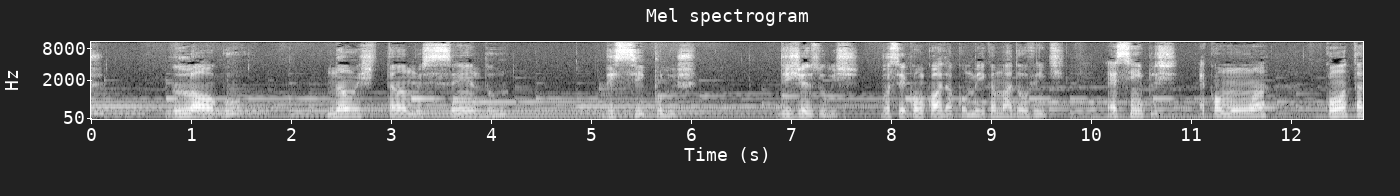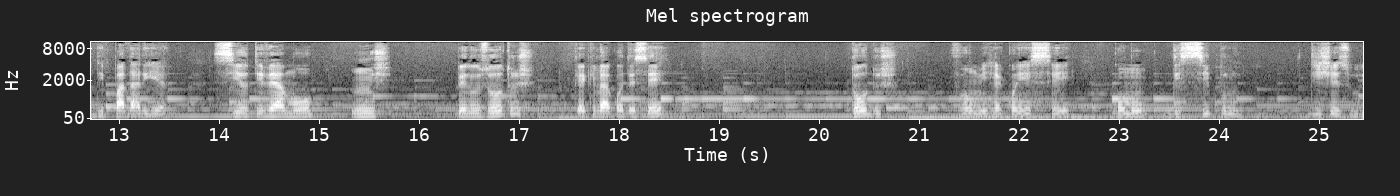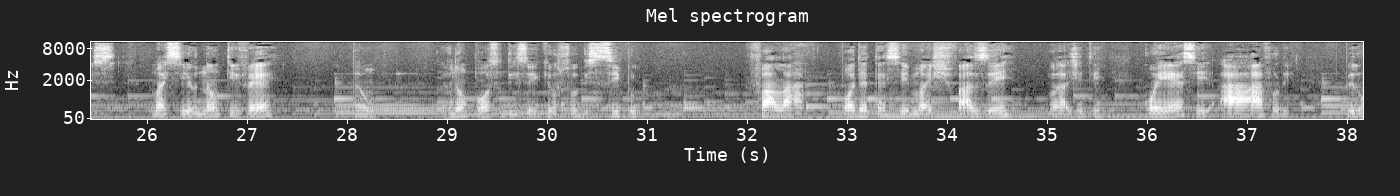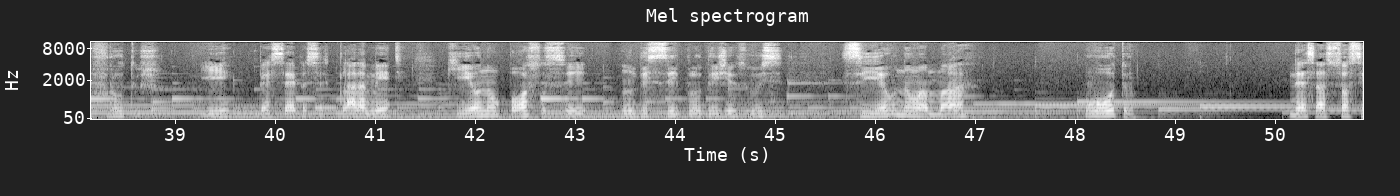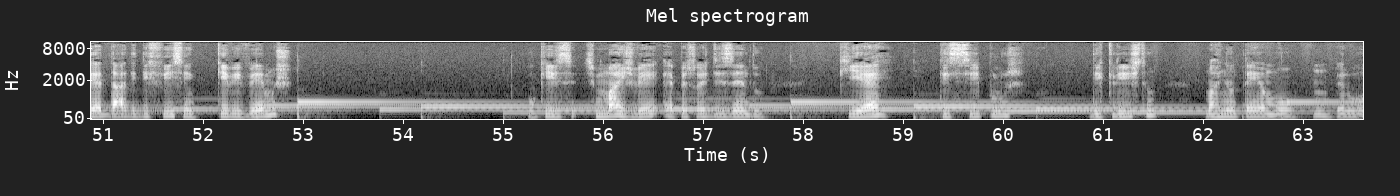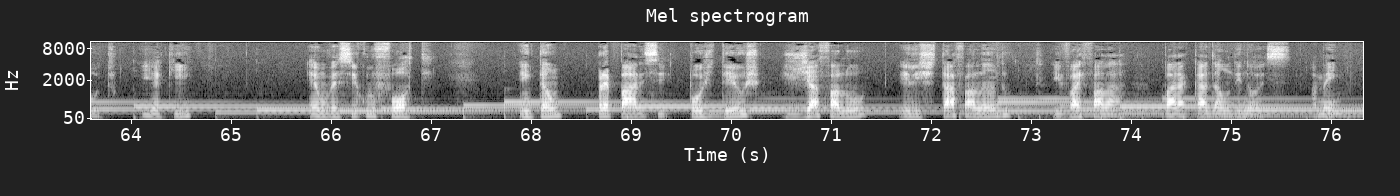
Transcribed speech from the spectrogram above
Logo, não estamos sendo discípulos de Jesus. Você concorda comigo, amado ouvinte? É simples, é como uma conta de padaria. Se eu tiver amor uns pelos outros, o que é que vai acontecer? Todos vão me reconhecer como um discípulo de Jesus. Mas se eu não tiver, então eu não posso dizer que eu sou discípulo. Falar pode até ser, mas fazer, a gente conhece a árvore pelos frutos e percebe-se claramente que eu não posso ser um discípulo de Jesus se eu não amar o outro. Nessa sociedade difícil em que vivemos, o que se mais vê é pessoas dizendo que é discípulos de Cristo, mas não tem amor um pelo outro. E aqui é um versículo forte. Então, prepare-se, pois Deus já falou, Ele está falando e vai falar para cada um de nós. Amém?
